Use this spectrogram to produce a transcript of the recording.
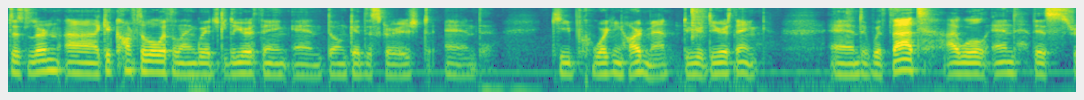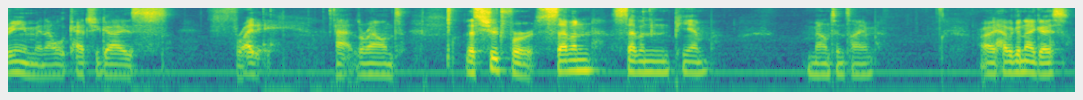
just learn, uh, get comfortable with the language, do your thing, and don't get discouraged. And keep working hard, man. Do your do your thing. And with that, I will end this stream, and I will catch you guys Friday at around let's shoot for 7 7 p.m mountain time all right have a good night guys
